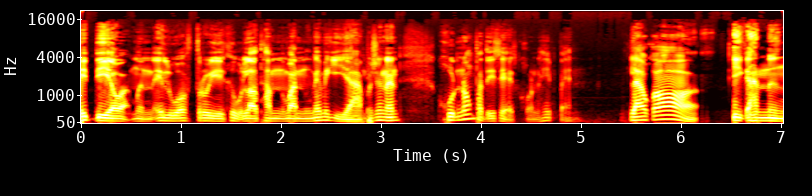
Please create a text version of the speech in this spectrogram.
นิดเดียวอะเหมือนไอ้ rule of three คือเราทำวันได้ไม่กี่อย่าง เพราะฉะนั้นคุณต้องปฏิเสธคนให้เป็น แล้วก็อีกอันหนึ่ง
